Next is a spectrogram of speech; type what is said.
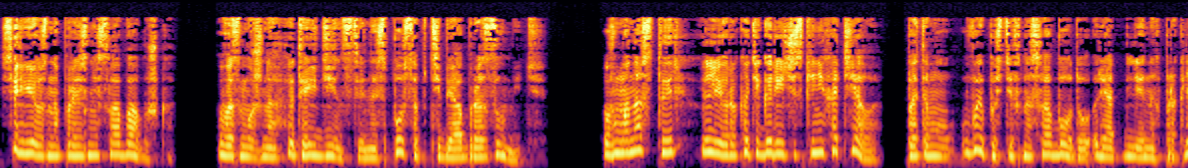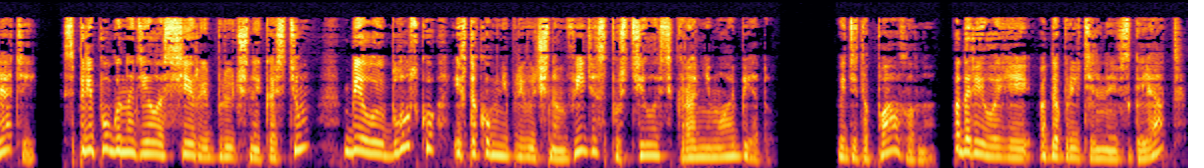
серьезно произнесла бабушка. Возможно, это единственный способ тебя образумить. В монастырь Лера категорически не хотела, поэтому, выпустив на свободу ряд длинных проклятий, с перепугу надела серый брючный костюм, белую блузку и в таком непривычном виде спустилась к раннему обеду. Эдита Павловна подарила ей одобрительный взгляд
